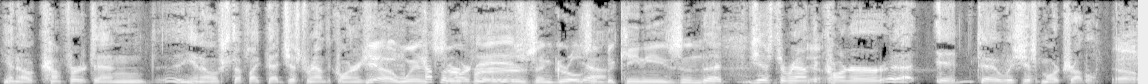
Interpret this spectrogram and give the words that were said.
you know, comfort and, you know, stuff like that just around the corner? Just Yeah, a windsurfers couple of more days. and girls Yeah. in bikinis and But just around Yeah. the corner, uh, it uh, was just more trouble. oh,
